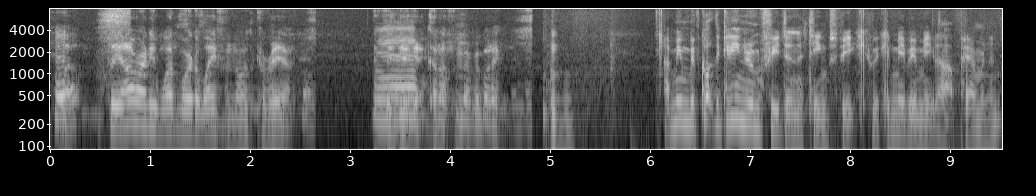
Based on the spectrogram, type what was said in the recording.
well, they are only one word away from North Korea. If they do get cut off from everybody. Mm-hmm. I mean, we've got the green room feed in the TeamSpeak. We can maybe make that permanent.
